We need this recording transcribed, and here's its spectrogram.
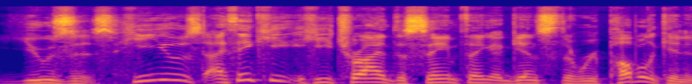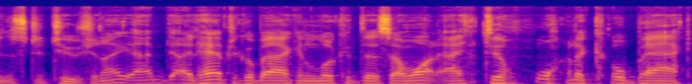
uses. He used, I think he, he tried the same thing against the Republican institution. I, I'd have to go back and look at this. I want, I don't want to go back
